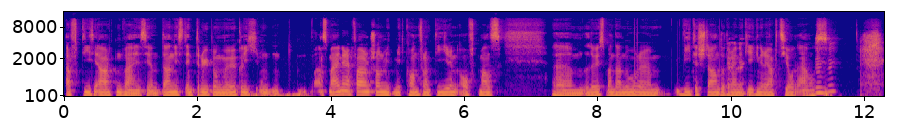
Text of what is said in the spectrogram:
auf diese Art und Weise. Und dann ist Entrübung möglich. Und, aus meiner Erfahrung schon mit, mit Konfrontieren oftmals ähm, löst man da nur ähm, Widerstand oder eine mhm. Gegenreaktion aus. Mhm.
